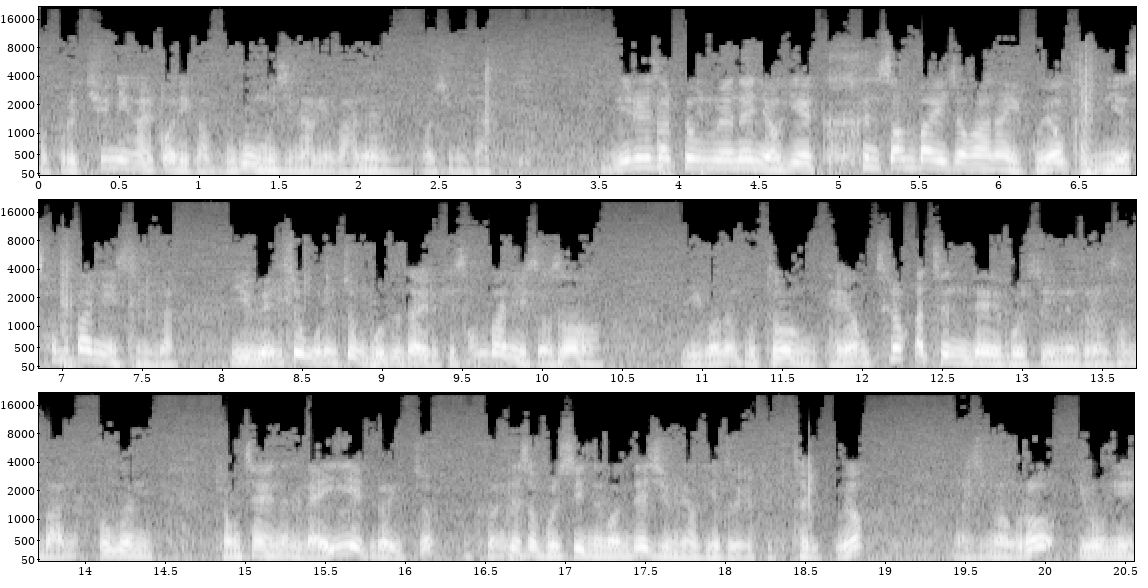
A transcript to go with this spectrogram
앞으로 튜닝할 거리가 무궁무진하게 많은 것입니다. 위를 살펴보면은 여기에 큰 선바이저가 하나 있고요. 그 위에 선반이 있습니다. 이 왼쪽 오른쪽 모두 다 이렇게 선반이 있어서 이거는 보통 대형 트럭 같은 데 볼 수 있는 그런 선반 혹은 경차에는 레이에 들어있죠. 그런 데서 볼 수 있는 건데 지금 여기에도 이렇게 붙어 있고요. 마지막으로 여기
